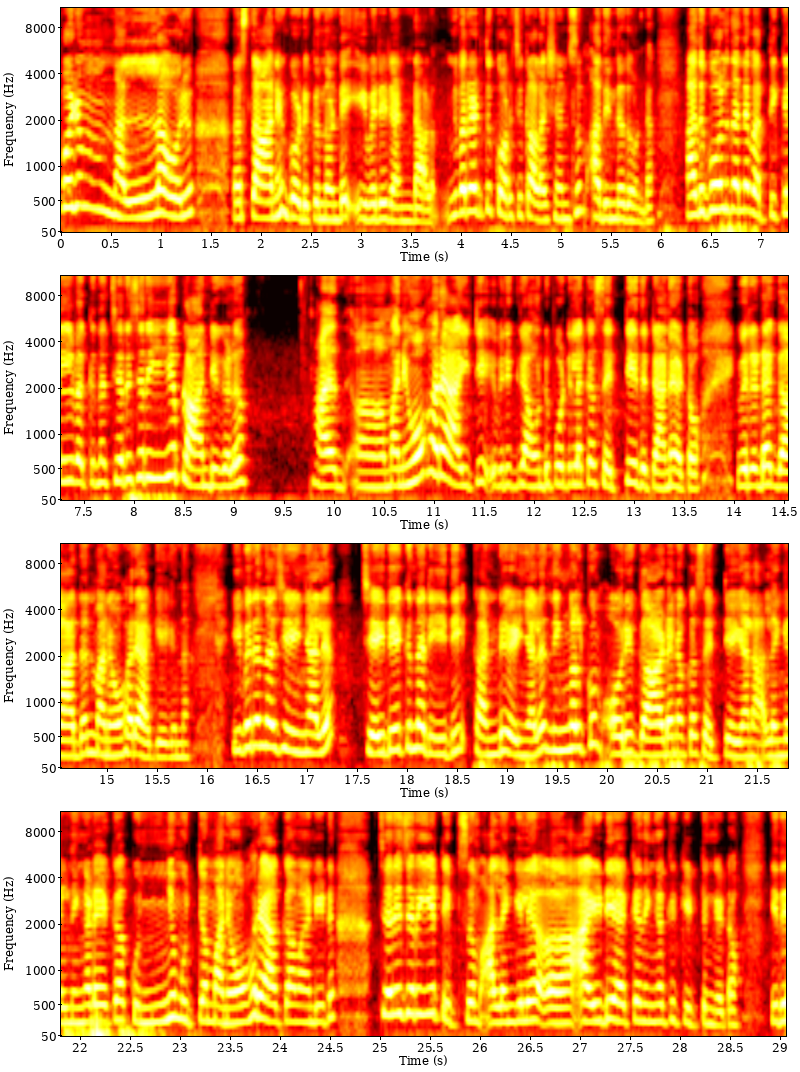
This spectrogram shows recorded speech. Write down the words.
എപ്പോഴും നല്ല ഒരു സ്ഥാനം കൊടുക്കുന്നുണ്ട് ഇവർ രണ്ടാളും. ഇവരുടെ അടുത്ത് കുറച്ച് കളക്ഷൻസും അതിന്റെതുണ്ട്. അതുപോലെ തന്നെ വെർട്ടിക്കലിൽ വെക്കുന്ന ചെറിയ ചെറിയ പ്ലാന്റുകൾ മനോഹരമായിട്ട് ഇവർ ഗ്രൗണ്ട് പോട്ടിലൊക്കെ സെറ്റ് ചെയ്തിട്ടാണ് കേട്ടോ ഇവരുടെ ഗാർഡൻ മനോഹരമാക്കിയേക്കുന്നത് ഇവരെന്ന് വെച്ച് കഴിഞ്ഞാൽ ചെയ്തേക്കുന്ന രീതി കണ്ടു കഴിഞ്ഞാൽ നിങ്ങൾക്കും ഒരു ഗാർഡനൊക്കെ സെറ്റ് ചെയ്യാൻ അല്ലെങ്കിൽ നിങ്ങളുടെയൊക്കെ കുഞ്ഞു മുറ്റം മനോഹരമാക്കാൻ വേണ്ടിയിട്ട് ചെറിയ ചെറിയ ടിപ്സും അല്ലെങ്കിൽ ഐഡിയ ഒക്കെ നിങ്ങൾക്ക് കിട്ടും കേട്ടോ. ഇത്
